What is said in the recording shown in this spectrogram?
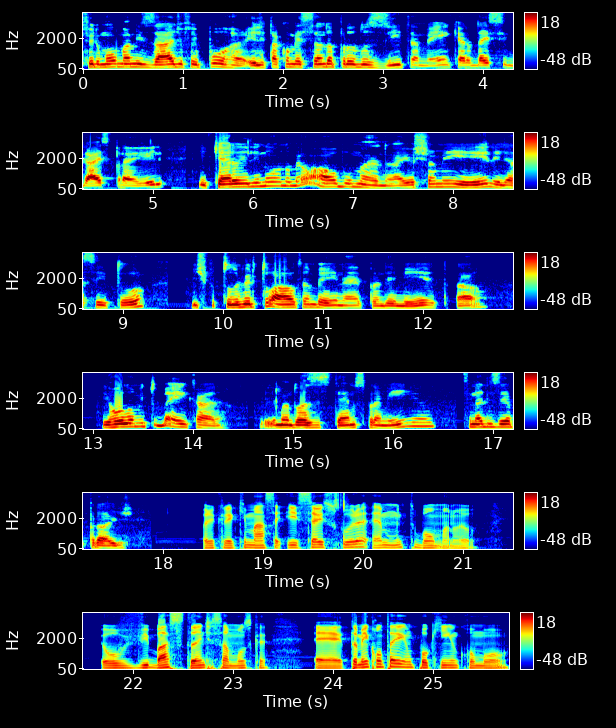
firmou uma amizade. Eu falei, porra, ele tá começando a produzir também, quero dar esse gás para ele. E quero ele no, no meu álbum, mano. Aí eu chamei ele, ele aceitou. E, tipo, tudo virtual também, né? Pandemia e tal. E rolou muito bem, cara. Ele mandou as stems pra mim e eu finalizei a prod. Pode crer, que massa. E Céu Escura é muito bom, mano. Eu, eu ouvi bastante essa música. É, também conta aí um pouquinho como,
